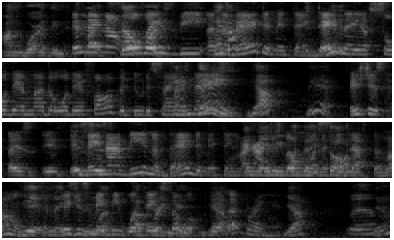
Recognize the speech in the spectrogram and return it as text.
unworthiness It may Like not self-worth. always be an And some- abandonment thing. They Yeah. may have saw their mother or their father do the same, same thing. thing yep yeah It's just as it, it It's may just- not be an abandonment thing. Like I just don't want to be left alone. Yeah, it may just be may what be what they saw, upbringing. their upbringing. yep Well, Yeah.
